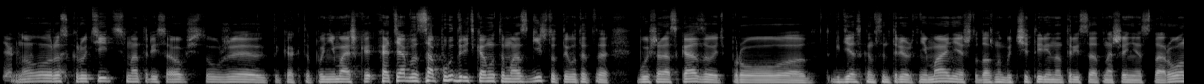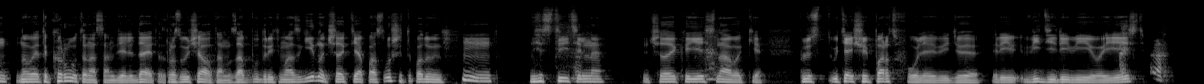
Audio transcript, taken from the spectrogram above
Текст, ну, раскрутить, смотри, сообщество уже ты как-то понимаешь, хотя бы запудрить кому-то мозги, что ты вот это будешь рассказывать про где сконцентрировать внимание, что должно быть 4 на 3 соотношения сторон. Ну, это круто, на самом деле, да, это прозвучало там запудрить мозги, но человек тебя послушает и подумает, хм, действительно, у человека есть навыки. Плюс у тебя еще и портфолио в виде ревью есть.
